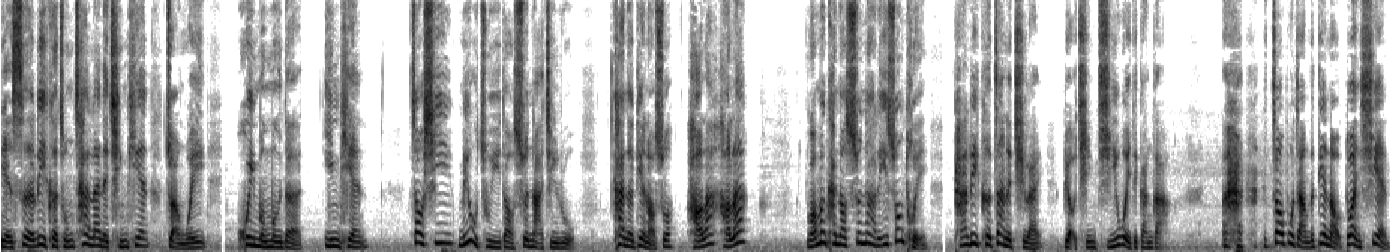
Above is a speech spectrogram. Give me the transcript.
脸色立刻从灿烂的晴天转为灰蒙蒙的阴天。赵熙没有注意到孙娜进入，看到电脑说：“好了好了。”王曼看到孙娜的一双腿，他立刻站了起来，表情极为的尴尬。赵部长的电脑断线，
